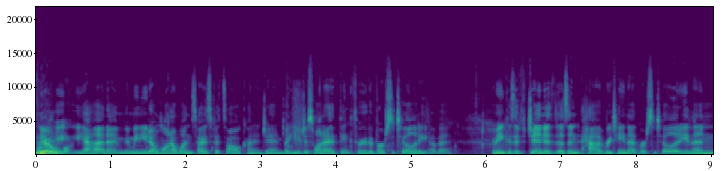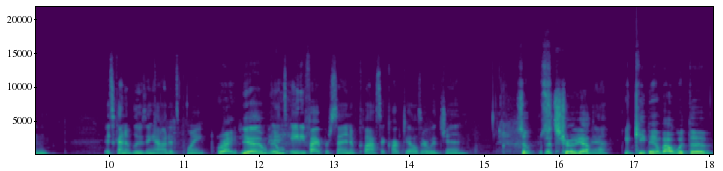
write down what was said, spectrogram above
or Yeah. a bar. yeah, and I, I mean, you don't want a one size fits all kind of gin, but you just want to think through the versatility of it. I mean, because if gin is, doesn't have retain that versatility, then it's kind of losing out its point. Right. Yeah, I mean, it's eighty five percent of classic cocktails are with gin. So That's true, yeah. Yeah. Keeping about with the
